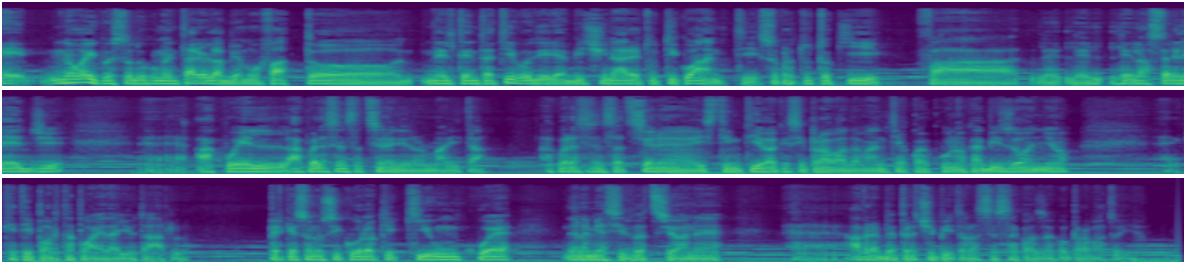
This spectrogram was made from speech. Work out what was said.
E noi questo documentario l'abbiamo fatto nel tentativo di riavvicinare tutti quanti, soprattutto chi fa le, le, le nostre leggi, eh, a, quel, a quella sensazione di normalità, a quella sensazione istintiva che si prova davanti a qualcuno che ha bisogno che ti porta poi ad aiutarlo. Perché sono sicuro che chiunque nella mia situazione eh, avrebbe percepito la stessa cosa che ho provato io.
